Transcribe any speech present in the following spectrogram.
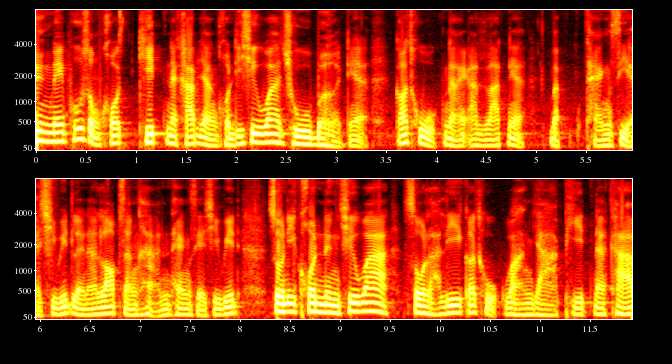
นึ่งในผู้สมคบคิดนะครับ อย่างคนที่ชื่อว่าชูเบิร์ตเนี่ยก็ถูกนายอัลลัดเนี่ยแบบแทงเสียชีวิตเลยนะรอบสังหารแทงเสียชีวิต ส่วนอีกคนหนึ่งชื่อว่าโซลารีก็ถูกวางยาพิษนะครับ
